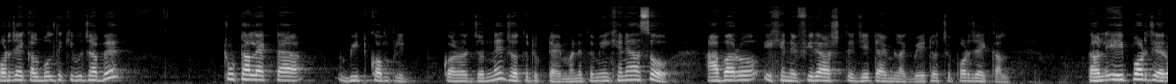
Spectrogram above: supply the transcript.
পর্যায়কাল বলতে কি বোঝাবে? টোটাল একটা বিট কমপ্লিট করার জন্য যতটুকু টাইম মানে তুমি এখানে আসো, আবারও এখানে ফিরে আসতে যে টাইম লাগবে, এটা হচ্ছে পর্যায়কাল। তাহলে এই পর্যায়ের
